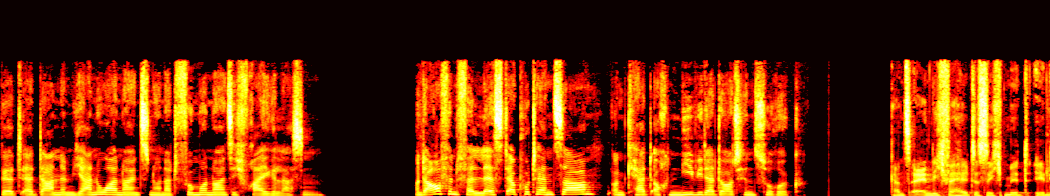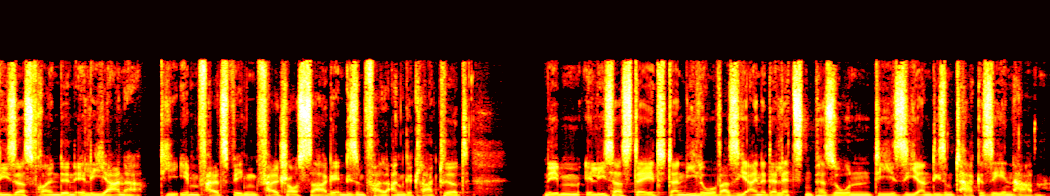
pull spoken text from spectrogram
wird er dann im Januar 1995 freigelassen. Und daraufhin verlässt er Potenza und kehrt auch nie wieder dorthin zurück. Ganz ähnlich verhält es sich mit Elisas Freundin Eliana, die ebenfalls wegen Falschaussage in diesem Fall angeklagt wird, Neben Elisa State Danilo war sie eine der letzten Personen, die sie an diesem Tag gesehen haben.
